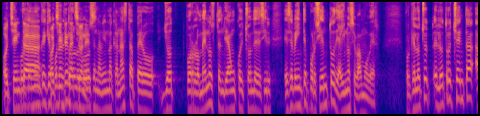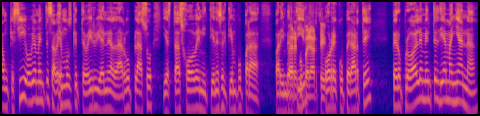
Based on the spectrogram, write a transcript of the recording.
80, Porque nunca hay que 80 poner en todos los huevos en la misma canasta, pero yo por lo menos tendría un colchón de decir, ese 20% de ahí no se va a mover. Porque el, ocho- el otro 80, aunque sí, obviamente sabemos que te va a ir bien a largo plazo y estás joven y tienes el tiempo para, para invertir recuperarte. o recuperarte, pero probablemente el día de mañana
